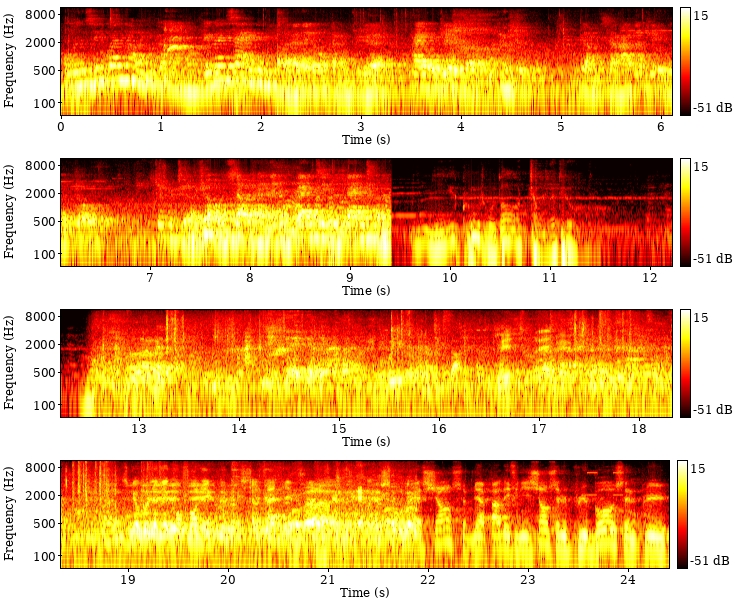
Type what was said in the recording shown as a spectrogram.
我们先关掉一个好吗？没关，下一个你来那种感觉，还有这个就是 两颊的这个皱，就是褶皱，笑起来那种干净的单纯。你空手道整的挺好。 Est-ce que vous l'avez confondu avec le Christian Xavier La communication, bien par définition, c'est le plus beau, c'est le plus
